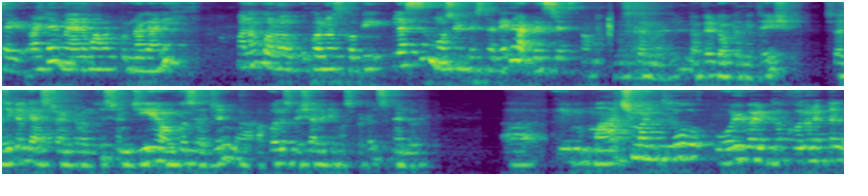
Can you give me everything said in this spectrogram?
సైడ్ అంటే మేనమామలకు ఉన్నా కానీ మనం కొనో కొనోస్కోపీ ప్లస్ మోషన్ టెస్ట్ అనేది అడ్వైస్ చేస్తాం. నమస్కారం అండి. నా పేరు doctor Nitesh surgical gastroenterologist and G A onco surgeon Apollo specialty hospitals Nellore ఈ మార్చ్ మంత్లో వరల్డ్ వైడ్గా కోలోరెక్టల్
